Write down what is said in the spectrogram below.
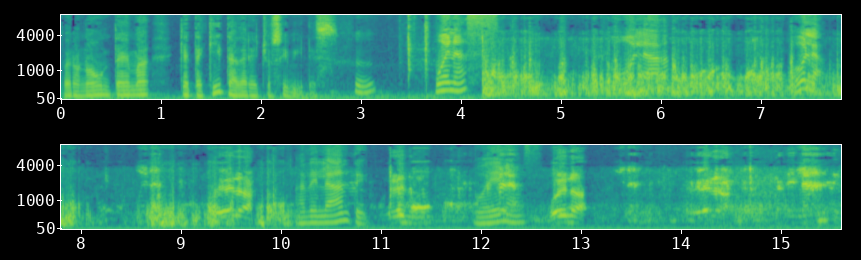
pero no un tema que te quita derechos civiles. Buenas. Hola. Hola. Buenas. Adelante. Buenas. Buenas. Buenas. Adelante.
